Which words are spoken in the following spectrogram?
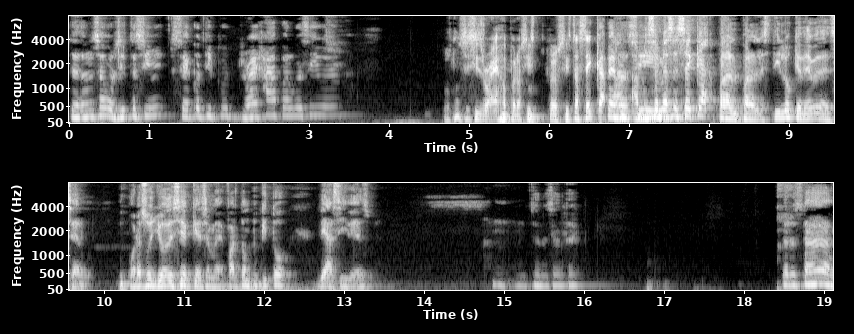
te da un saborcito así seco, tipo dry hop, algo así, güey. Pues no sé si es rejo, pero sí, pero sí está seca. Pero A, mí se me hace seca para el, para el estilo que debe de ser. güey. Por eso yo decía que se me falta un poquito de acidez. güey. Interesante. Pero está,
